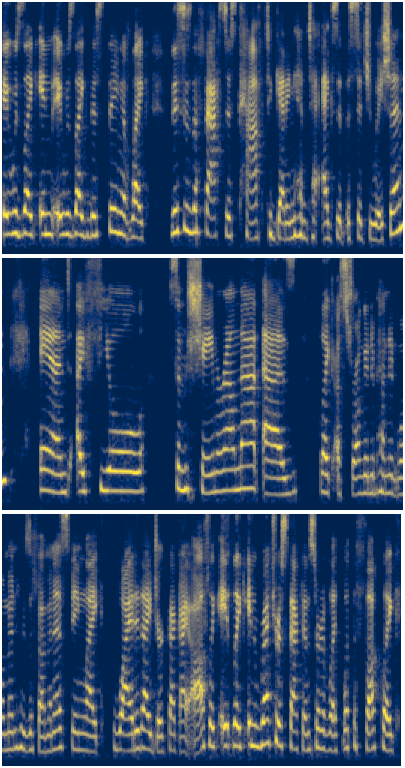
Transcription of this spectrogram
It was like in it was like this thing of like this is the fastest path to getting him to exit the situation and I feel some shame around that as like a strong independent woman who's a feminist being like why did I jerk that guy off? Like it like in retrospect I'm sort of like what the fuck like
